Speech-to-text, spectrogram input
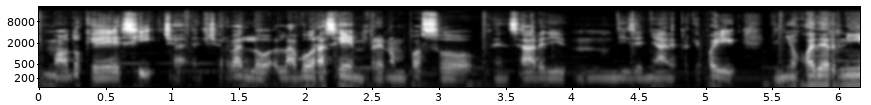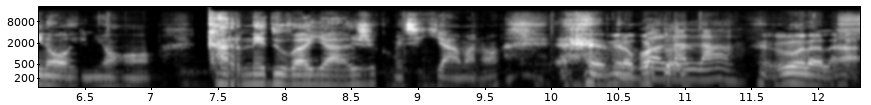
in modo che sì, cioè il cervello lavora sempre, non posso pensare di non disegnare perché poi il mio quadernino, il mio carnet du voyage, come si chiama, no? Eh, me lo porto... Voilà. Oh là là.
